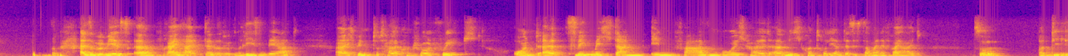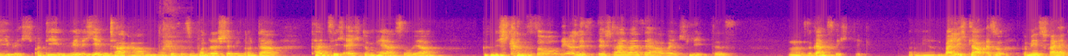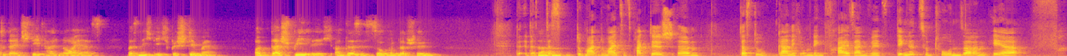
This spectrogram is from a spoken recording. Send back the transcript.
Also bei mir ist äh, Freiheit ein Riesenwert. Äh, ich bin ein totaler Control-Freak und äh, zwinge mich dann in Phasen, wo ich halt äh, mich kontrolliere und das ist dann meine Freiheit. So. Mhm. Und die liebe ich und die will ich jeden Tag haben und das ist wunderschön und da tanze ich echt umher, so, ja. Nicht ganz so realistisch teilweise, aber ich liebe das. Mhm. Also ganz wichtig bei mir. Weil ich glaube, also bei mir ist Freiheit so, da entsteht halt Neues, was nicht ich bestimme. Und da spiele ich und das ist so wunderschön. Das, das, du, meinst jetzt praktisch, ähm, dass du gar nicht unbedingt frei sein willst, Dinge zu tun, sondern eher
